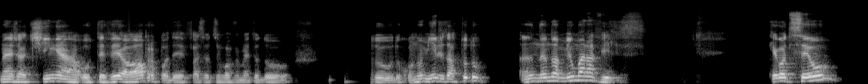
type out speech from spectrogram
né, já tinha o TVO para poder fazer o desenvolvimento do, do, do condomínio, está tudo andando a mil maravilhas. O que aconteceu?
